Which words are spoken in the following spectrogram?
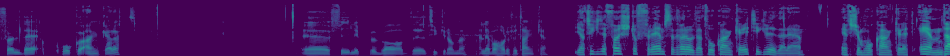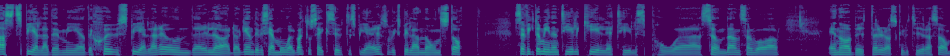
följde HK Ankaret. Eh, Filip, vad tycker du om det? Eller vad har du för tankar? Jag tyckte först och främst att det var roligt att HK Ankaret gick vidare. Eftersom HK Ankaret endast spelade med sju spelare under lördagen, det vill säga målvakt och sex utespelare som fick spela nonstop. Sen fick de in en till kille tills på eh, söndagen som var en avbytare då skulle tyras om.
